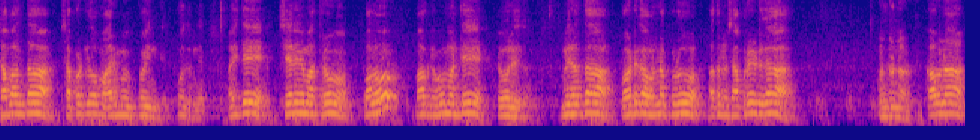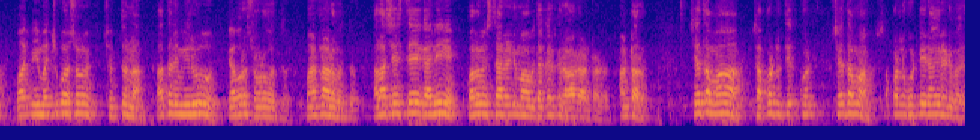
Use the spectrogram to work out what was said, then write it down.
సభ అంతా చప్పట్లో మారిపోయింది పోతుంది. అయితే సేనయ్య మాత్రం పొలం మాకు ఇవ్వమంటే ఇవ్వలేదు. మీరంతా ఒకటిగా ఉన్నప్పుడు అతను సపరేట్గా అంటున్నాడు కావున మా- మీ మంచి కోసం చెప్తున్నా. అతని మీరు ఎవరు చూడవద్దు. మాట్లాడవద్దు. అలా చేస్తే కానీ పొలం ఇస్తానని మా దగ్గరికి రాడు అంటాడు. అంటారు. సీతమ్మ చప్పట్లు తి- చప్పట్లు కొట్టి నాగిరెడ్డి మరి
